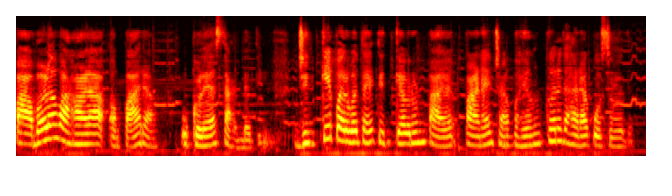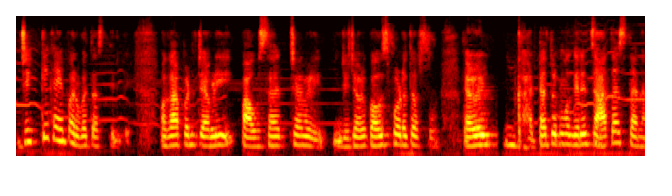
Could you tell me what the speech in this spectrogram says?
पाबळ वहाळा अपारा. उकळ्या सांडती जितके पर्वत आहे तितक्यावरून पाय- पाण्याच्या भयंकर धारा कोसळत जितके काही पर्वत असतील ते. बघा आपण ज्यावेळी पावसाच्या वेळी म्हणजे ज्यावेळी पाऊस पडत असतो त्यावेळी घाटातून वगैरे जात असताना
